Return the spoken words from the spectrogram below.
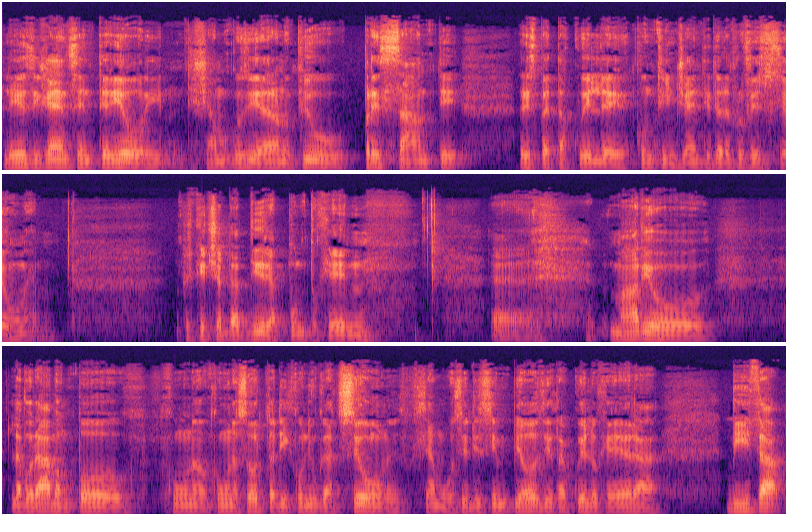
le esigenze interiori, diciamo così, erano più pressanti rispetto a quelle contingenti della professione. Perché c'è da dire appunto che eh, Mario lavorava un po' con una, con una, sorta di coniugazione, diciamo così, di simbiosi tra quello che era vita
